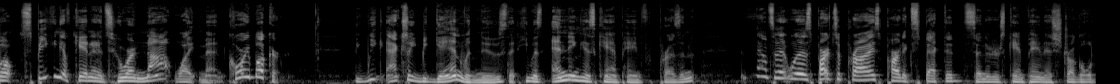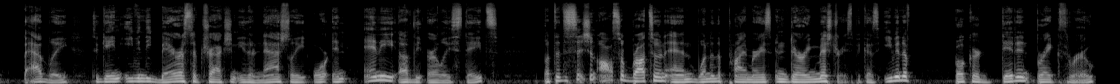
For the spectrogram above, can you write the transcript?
Well, speaking of candidates who are not white men, Cory Booker. The week actually began with news that he was ending his campaign for president the announcement was part surprise, part expected. Senator's campaign has struggled badly to gain even the barest of traction either nationally or in any of the early states. But the decision also brought to an end one of the primary's enduring mysteries because even if Booker didn't break through,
